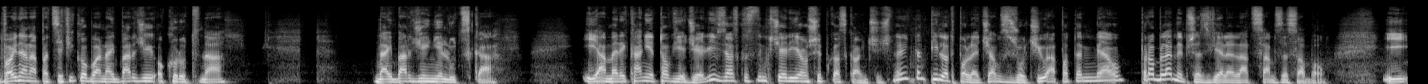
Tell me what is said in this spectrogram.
Wojna na Pacyfiku była najbardziej okrutna najbardziej nieludzka. I Amerykanie to wiedzieli, w związku z tym chcieli ją szybko skończyć. No i ten pilot poleciał, zrzucił, a potem miał problemy przez wiele lat sam ze sobą. I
